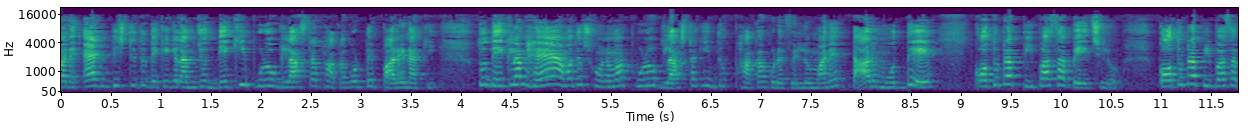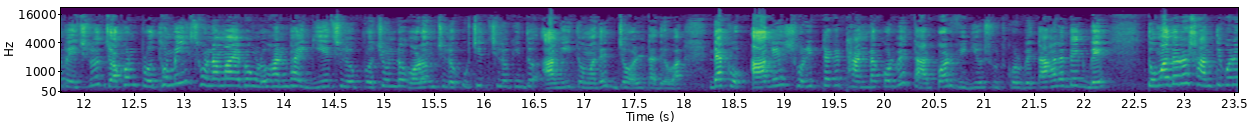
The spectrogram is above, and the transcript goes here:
মানে এক দৃষ্টিতে দেখে গেলাম যে দেখি পুরো গ্লাসটা ফাঁকা করতে পারে নাকি। তো দেখলাম হ্যাঁ আমাদের সোনামা পুরো গ্লাসটা কিন্তু ফাঁকা করে ফেলল। মানে তার মধ্যে কতটা পিপাসা পেয়েছিল, কতটা পিপাসা পেয়েছিল, যখন প্রথমেই সোনামা এবং রোহান ভাই গিয়েছিল প্রচণ্ড গরম ছিল, উচিত ছিল কিন্তু আগেই তোমাদের জলটা দেওয়া। দেখো, আগে শরীরটাকে ঠান্ডা করবে, তারপর ভিডিও শ্যুট করবে। তাহলে দেখবে তোমাদেরও শান্তি করে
